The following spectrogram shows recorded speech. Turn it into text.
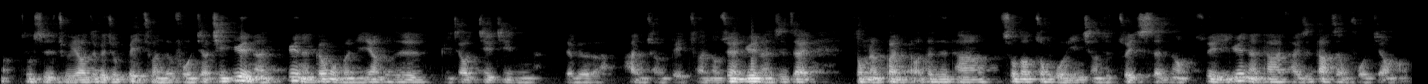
啊就是主要这个就北传的佛教，其实越南越南跟我们一样都是比较接近那个汉传北传哦，虽然越南是在。中南半岛，但是它受到中国影响是最深哦，所以越南它还是大乘佛教哦。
